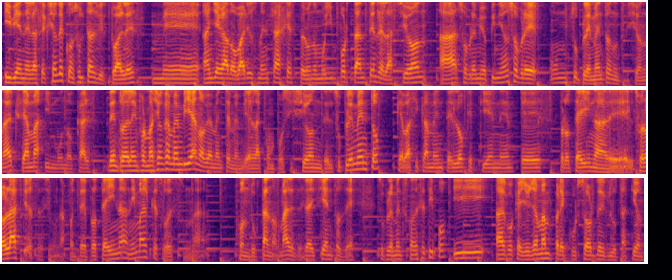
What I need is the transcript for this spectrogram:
Y bien, en la sección de consultas virtuales me han llegado varios mensajes, pero uno muy importante en relación a sobre mi opinión sobre un suplemento nutricional que se llama Inmunocal. Dentro de la información que me envían, obviamente me envían la composición del suplemento, que básicamente lo que tiene es proteína del suero lácteo, es decir, una fuente de proteína animal, que eso es una conducta normal, es decir, hay cientos de suplementos con ese tipo, y algo que ellos llaman precursor del glutatión.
